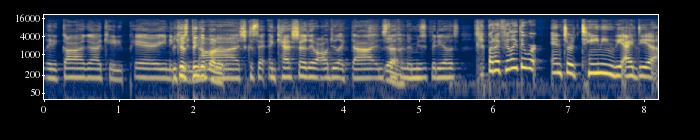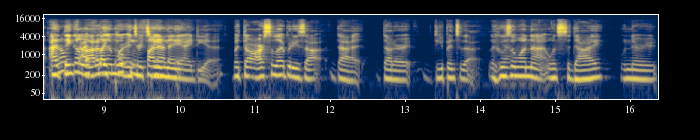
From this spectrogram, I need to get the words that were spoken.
Lady Gaga, Katy Perry, Nicki Because think about it. because and Kesha, they would all do like that and stuff Yeah. in their music videos. but I feel like they were entertaining the idea. I, don't- think a lot of like them were poking fun at entertaining the idea, but there are celebrities that that that are deep into that. Like who's Yeah. the one that wants to die when they're Who?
